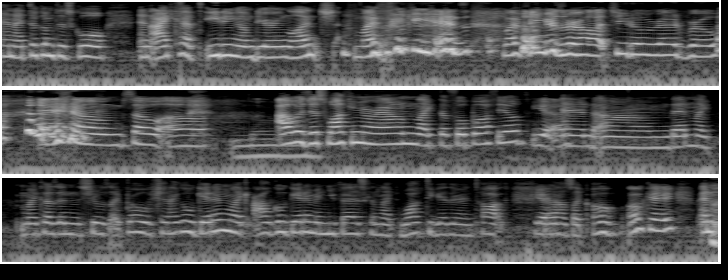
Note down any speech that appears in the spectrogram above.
And I took them to school and I kept eating them during lunch. My freaking hands, my fingers were hot Cheeto red, bro. And um so uh No. I was just walking around like the football field Yeah. and um, then like my cousin, she was like, "Bro, should I go get him? Like, I'll go get him, and you guys can like walk together and talk." Yeah. And I was like, "Oh, okay." And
